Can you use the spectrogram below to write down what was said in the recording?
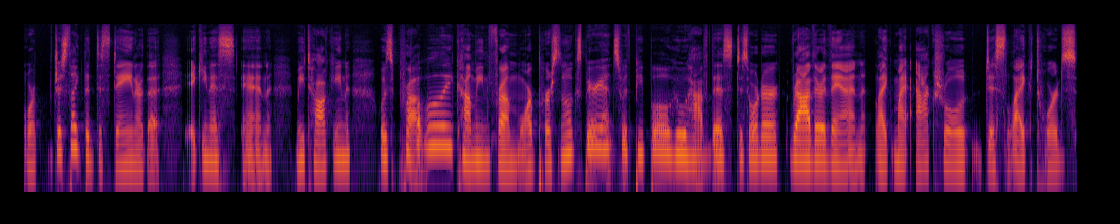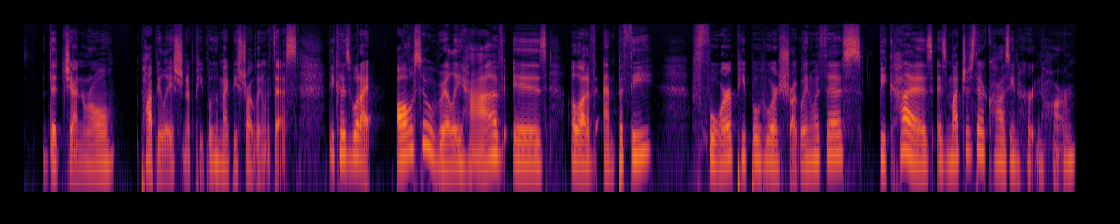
or just like the disdain or the ickiness in me talking was probably coming from more personal experience with people who have this disorder rather than like my actual dislike towards the general population of people who might be struggling with this. Because what I also really have is a lot of empathy for people who are struggling with this because as much as they're causing hurt and harm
